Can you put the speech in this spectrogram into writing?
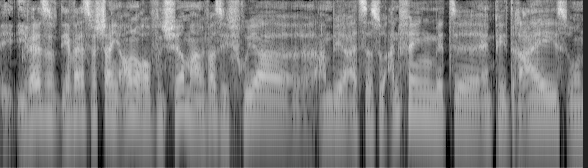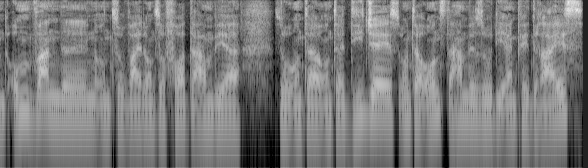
ihr, werdet das, ihr werdet das wahrscheinlich auch noch auf dem Schirm haben. Ich weiß nicht, früher äh, haben wir, als das so anfing mit äh, MP3s und Umwandeln und so weiter und so fort, da haben wir so unter, unter DJs unter uns, da haben wir so die MP3s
